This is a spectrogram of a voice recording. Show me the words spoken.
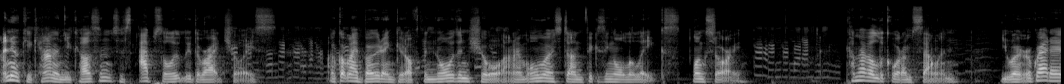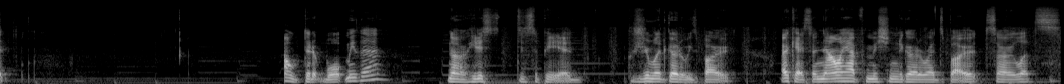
I know Kikana and you cousins is absolutely the right choice. I've got my boat anchored off the northern shore and I'm almost done fixing all the leaks. Long story. Come have a look at what I'm selling. You won't regret it. Oh, did it warp me there? No, he just disappeared. Presumably to go to his boat. Okay, so now I have permission to go to Redd's boat, so let's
